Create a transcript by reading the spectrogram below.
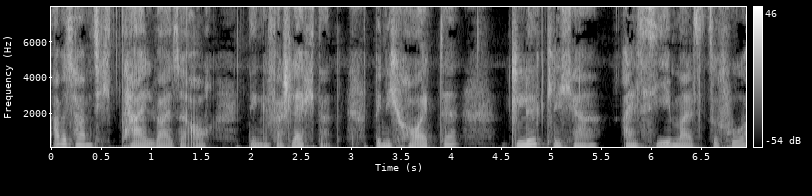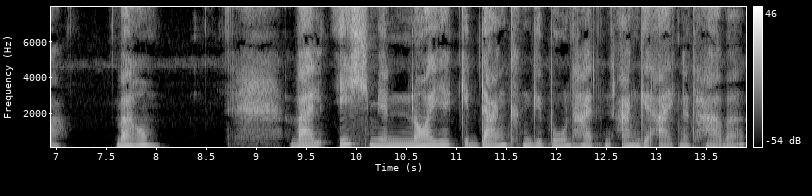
aber es haben sich teilweise auch Dinge verschlechtert, bin ich heute glücklicher als jemals zuvor. Warum? Weil ich mir neue Gedankengewohnheiten angeeignet habe,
